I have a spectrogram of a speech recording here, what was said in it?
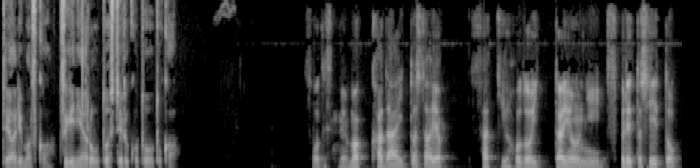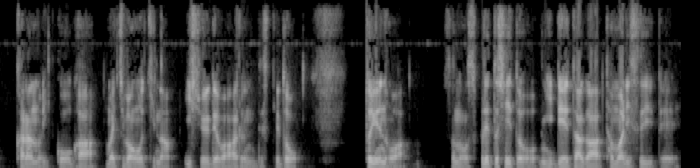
てありますか？次にやろうとしてることとか。そうですね。まあ、課題としてはや、先ほど言ったように、スプレッドシートからの移行が、まあ、一番大きなイシューではあるんですけど、というのは、そのスプレッドシートにデータが溜まりすぎて、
